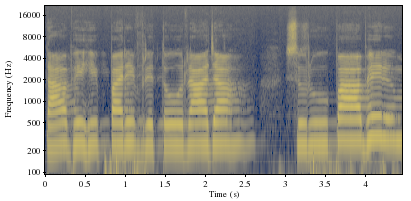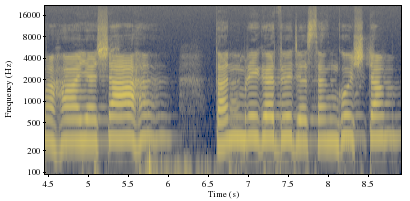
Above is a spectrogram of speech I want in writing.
ताभि परिवृतो राजा, सुरूपाभिर्महायशाः, तन्मृगद्विजसङ्घुष्टं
